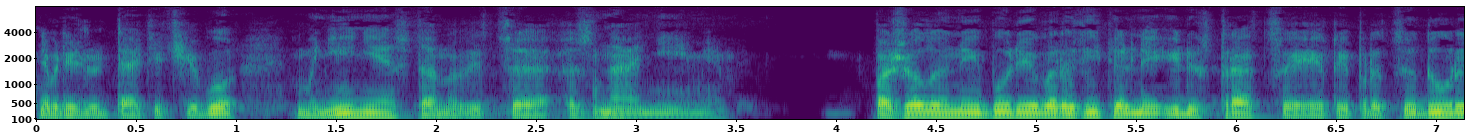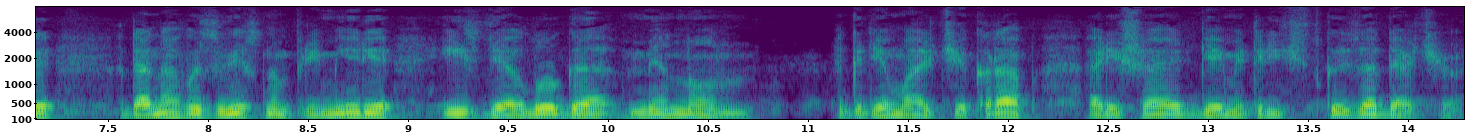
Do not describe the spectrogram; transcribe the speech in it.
в результате чего мнения становятся знаниями. Пожалуй, наиболее выразительная иллюстрация этой процедуры дана в известном примере из диалога «Менон», где мальчик-раб решает геометрическую задачу.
